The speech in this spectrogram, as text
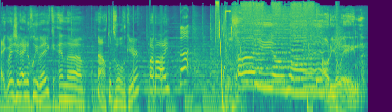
Ik wens je een hele goede week en eh, nou, tot de volgende keer. Bye bye. Bye. Audio 1.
